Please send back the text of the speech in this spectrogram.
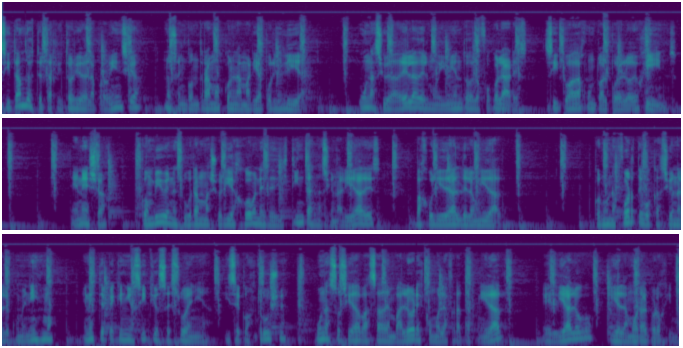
Transitando este territorio de la provincia, nos encontramos con la Mariápolis Lía, una ciudadela del movimiento de los focolares, situada junto al pueblo de O'Higgins. En ella, conviven en su gran mayoría jóvenes de distintas nacionalidades bajo el ideal de la unidad. Con una fuerte vocación al ecumenismo, en este pequeño sitio se sueña y se construye una sociedad basada en valores como la fraternidad, el diálogo y el amor al prójimo.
